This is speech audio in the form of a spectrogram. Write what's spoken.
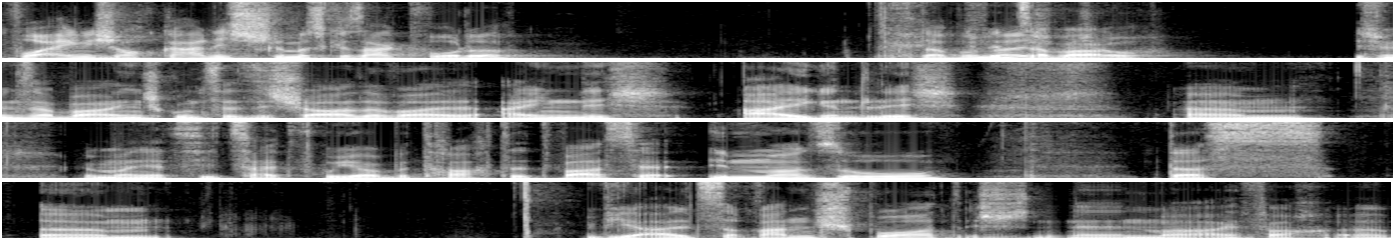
wo eigentlich auch gar nichts Schlimmes gesagt wurde. Da wundere ich, ich aber, mich auch. Ich finde es aber eigentlich grundsätzlich schade, weil eigentlich, eigentlich, ähm, wenn man jetzt die Zeit früher betrachtet, war es ja immer so, dass ähm, wir als Randsport, ich nenne mal einfach äh,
